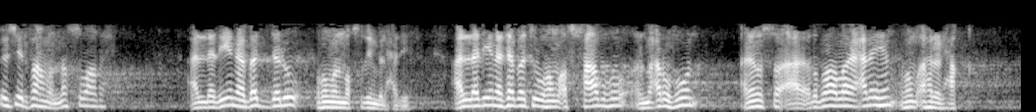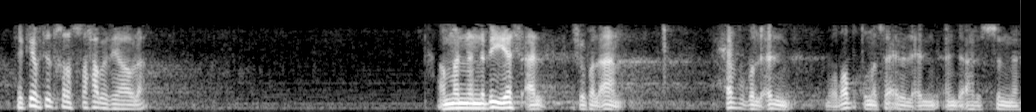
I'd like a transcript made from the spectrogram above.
يصير فهم النص واضح. الذين بدلوا هم المقصودين بالحديث. الذين ثبتوا هم أصحابه المعروفون رضوان الله عليهم هم أهل الحق. فكيف تدخل الصحابة في هؤلاء؟ أما أن النبي يسأل شوف الآن حفظ العلم وضبط مسائل العلم عند أهل السنة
